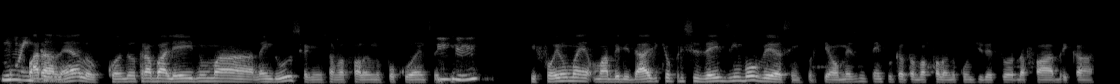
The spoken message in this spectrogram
Muito. paralelo quando eu trabalhei numa, na indústria, que a gente estava falando um pouco antes aqui, uhum que foi uma, uma habilidade que eu precisei desenvolver, assim, porque ao mesmo tempo que eu estava falando com o diretor da fábrica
